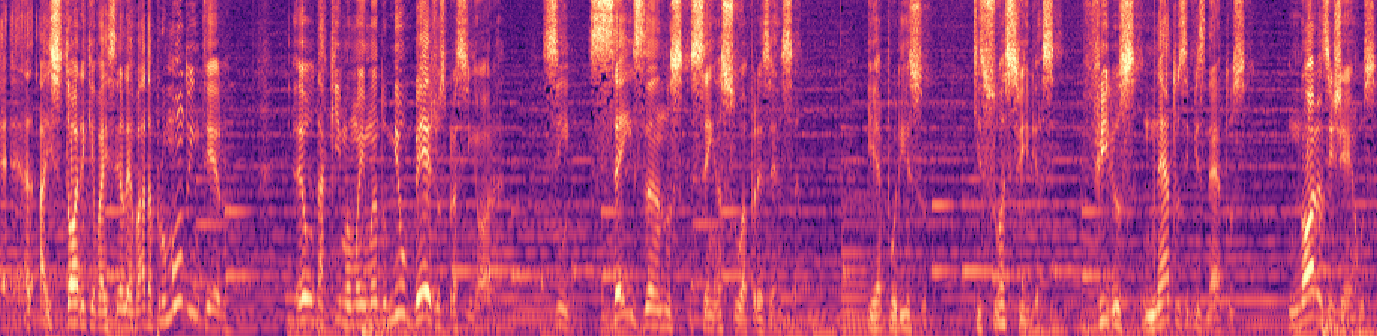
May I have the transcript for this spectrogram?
é, é a história que vai ser levada para o mundo inteiro. Eu daqui, mamãe, mando mil beijos para a senhora. Sim, seis anos sem a sua presença. E é por isso que suas filhas, filhos, netos e bisnetos, noras e genros,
